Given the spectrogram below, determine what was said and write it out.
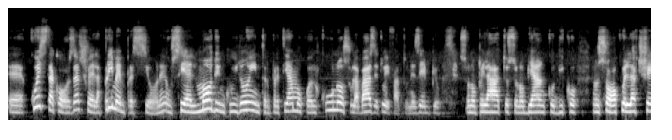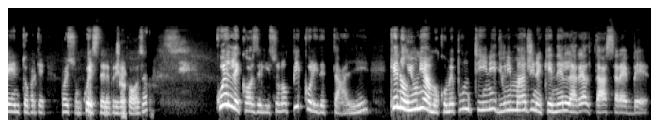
eh, questa cosa, cioè la prima impressione, ossia il modo in cui noi interpretiamo qualcuno sulla base, tu hai fatto un esempio, sono pelato, sono bianco, dico, non so, ho quell'accento, perché poi sono queste le prime certo. cose. Quelle cose lì sono piccoli dettagli che noi uniamo come puntini di un'immagine che nella realtà sarebbe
